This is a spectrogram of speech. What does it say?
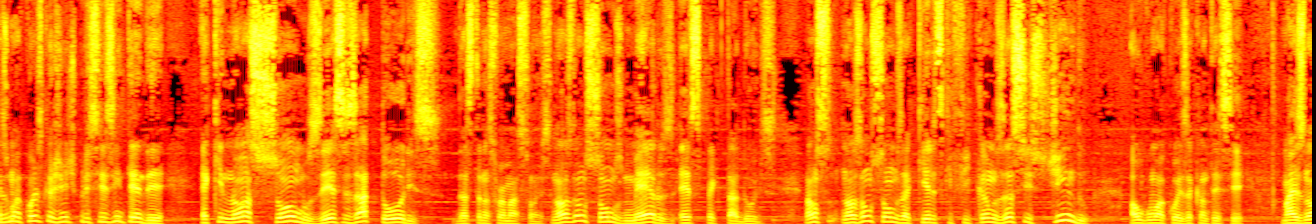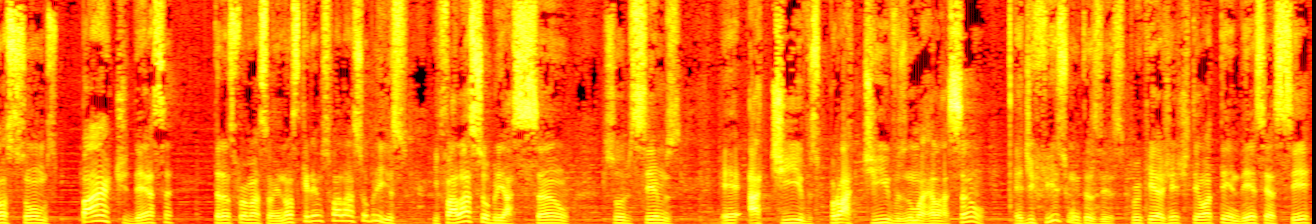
Mas uma coisa que a gente precisa entender é que nós somos esses atores das transformações. Nós não somos meros espectadores. Nós, nós não somos aqueles que ficamos assistindo alguma coisa acontecer, mas nós somos parte dessa transformação. E nós queremos falar sobre isso. E falar sobre ação, sobre sermos é, ativos, proativos numa relação, é difícil muitas vezes, porque a gente tem uma tendência a ser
